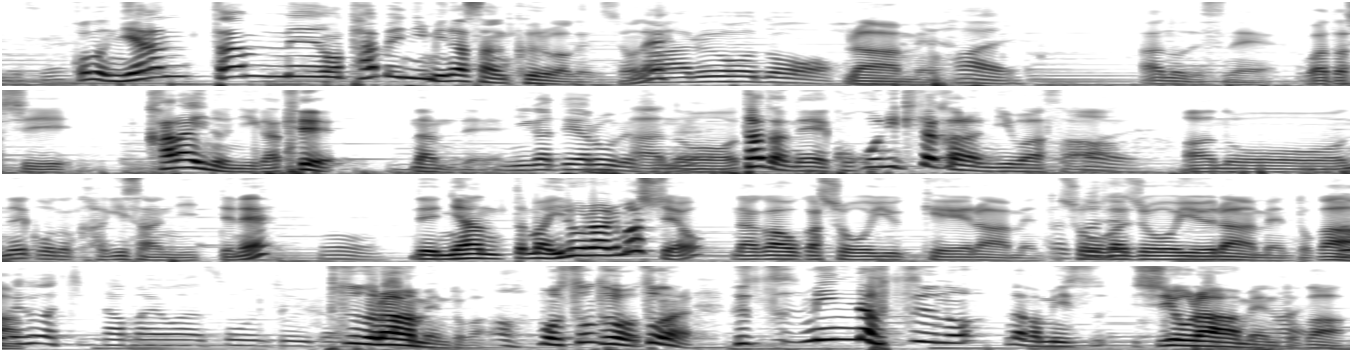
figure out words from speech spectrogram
ですね。はい、このにゃんタンメンを食べに皆さん来るわけですよね。なるほど。ラーメン。はい。あのですね私辛いの苦手なんで。苦手野郎ですね。あのただねここに来たからにはさ、はい。あの猫の鍵さんに行ってね。うん。でにゃんたまあいろいろありましたよ。長岡醤油系ラーメンとあ生姜醤油ラーメンとそか名前はそうそういう普通のラーメンとか。あ。もうそそうそうなの。普通みんな普通のなんかみす塩ラーメンとか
